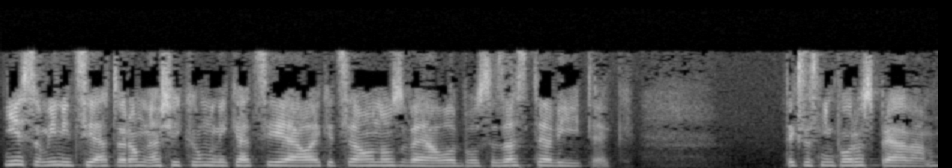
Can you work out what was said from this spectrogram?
Nie som iniciátorom našej komunikácie, ale keď sa on ozve alebo sa zastaví, tak, tak sa s ním porozprávam.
